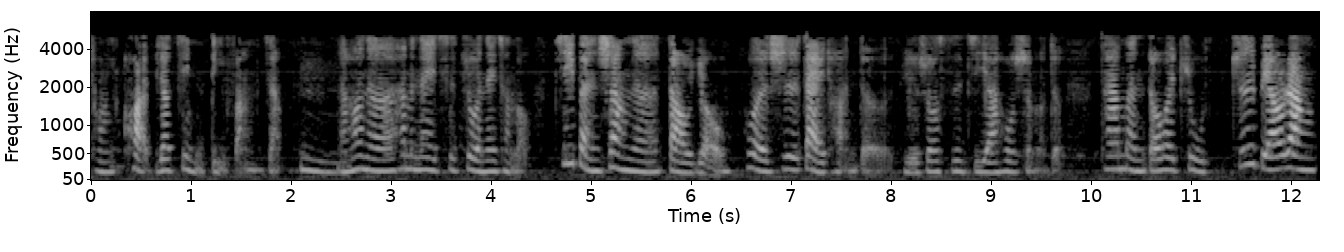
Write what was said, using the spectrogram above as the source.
同一块比较近的地方这样。嗯，然后呢，他们那一次住的那层楼，基本上呢，导游或者是带团的，比如说司机啊或什么的，他们都会住，就是不要让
